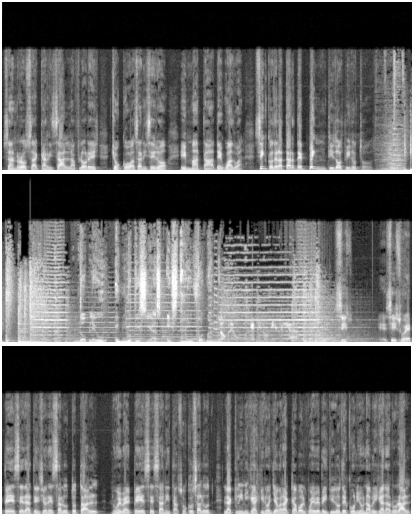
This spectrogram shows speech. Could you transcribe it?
San Rosa, Carrizal, Las Flores, Chocoa, San Isidro y Mata de Guadua. 5 de la tarde, 22 minutos. WM Noticias está informando. WM Noticias. Si, eh, si su EPS de atención es salud total, nueva EPS Sanitas Soco Salud, la clínica Girón llevará a cabo el jueves 22 de junio una brigada rural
